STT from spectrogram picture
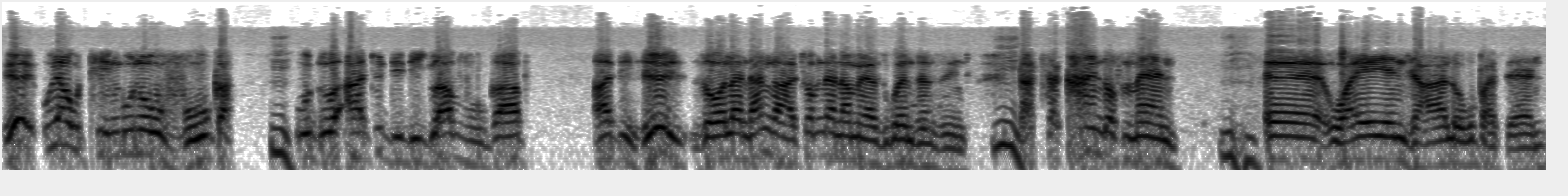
heyi uyawuthini bunowuvuka Mm. uthi athi udidityo avuka apha. Athi heyi zola ndangatsho mntanam uyazi ukwenza izinto. Mm. that's the kind of man Mhm. eh wayeyenjalo kubhaden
